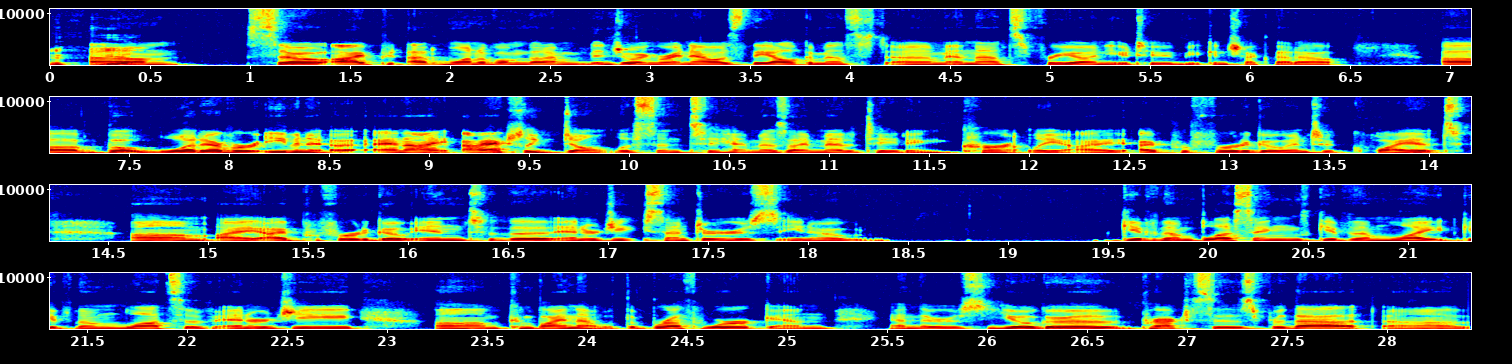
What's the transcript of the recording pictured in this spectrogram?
yeah. um, so I uh, one of them that I'm enjoying right now is The Alchemist um, and that's free on YouTube you can check that out uh, but whatever, even and I, I actually don't listen to him as I'm meditating currently. I, I prefer to go into quiet. Um, I, I prefer to go into the energy centers, you know, give them blessings, give them light, give them lots of energy. Um, combine that with the breath work and and there's yoga practices for that. Uh,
